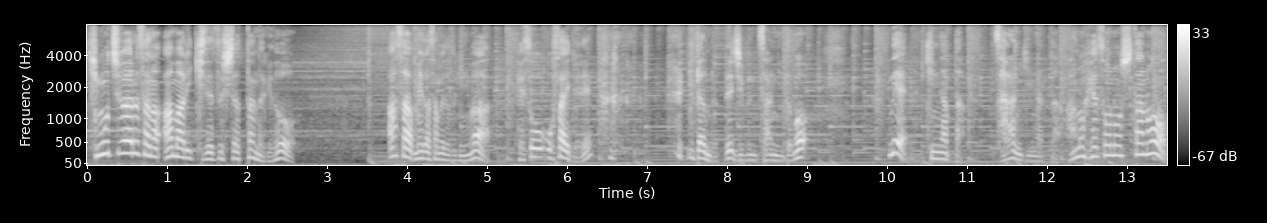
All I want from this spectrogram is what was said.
気持ち悪さのあまり気絶しちゃったんだけど朝目が覚めた時にはへそを押さえてね いたんだって自分3人とも。で気になった。さらに気になった。あのへその下の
